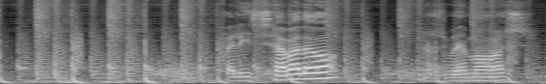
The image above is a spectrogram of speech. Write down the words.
Feliz sábado, nos vemos.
